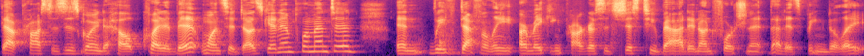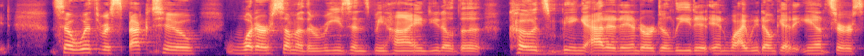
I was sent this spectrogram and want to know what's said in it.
that process is going to help quite a bit once it does get implemented. And we've definitely are making progress. It's just too bad and unfortunate that it's being delayed. So with respect to what are some of the reasons behind, you know, the codes being added and or deleted and why we don't get answers,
